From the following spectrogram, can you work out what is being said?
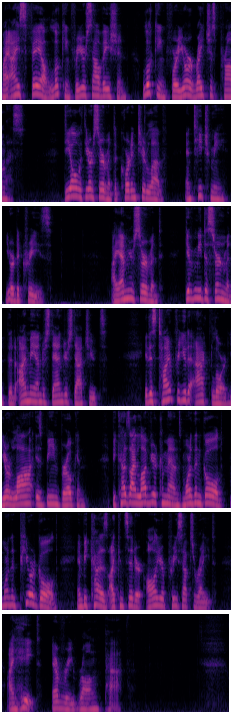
My eyes fail looking for your salvation, looking for your righteous promise. Deal with your servant according to your love, and teach me your decrees. I am your servant Give me discernment that I may understand your statutes. It is time for you to act, Lord. Your law is being broken. Because I love your commands more than gold, more than pure gold, and because I consider all your precepts right, I hate every wrong path.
